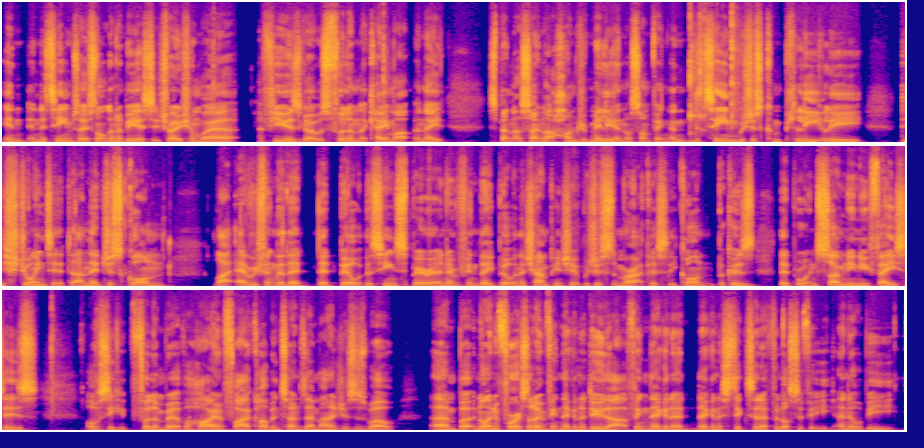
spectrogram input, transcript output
in in the team. So it's not going to be a situation where a few years ago it was Fulham that came up and they spent like something like 100 million or something, and the team was just completely disjointed, and they'd just gone. Like everything that they'd, they'd built, the team spirit and everything they'd built in the championship was just miraculously gone because they'd brought in so many new faces. Obviously, Fulham, a bit of a hire and fire club in terms of their managers as well. Um, but Nottingham Forest, I don't think they're going to do that. I think they're going to they're going to stick to their philosophy, and it will be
